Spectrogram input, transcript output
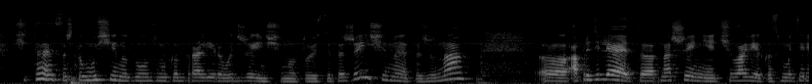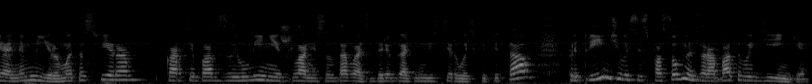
считается, что мужчина должен контролировать женщину, то есть это женщина, это жена. Э, определяет отношение человека с материальным миром эта сфера карте Бадзи, умение и желание создавать, сберегать, инвестировать капитал, предприимчивость и способность зарабатывать деньги.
